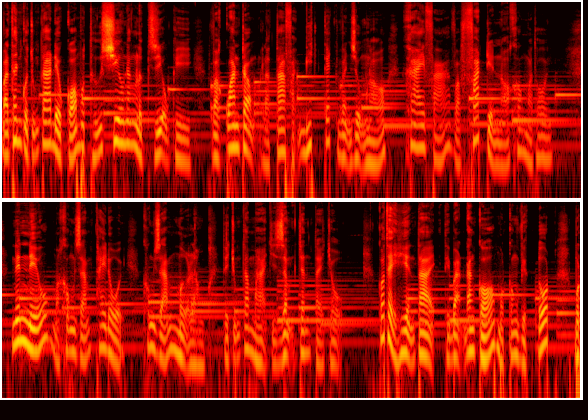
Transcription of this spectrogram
Bản thân của chúng ta đều có một thứ siêu năng lực diệu kỳ và quan trọng là ta phải biết cách vận dụng nó, khai phá và phát triển nó không mà thôi. Nên nếu mà không dám thay đổi, không dám mở lòng thì chúng ta mãi chỉ dậm chân tại chỗ có thể hiện tại thì bạn đang có một công việc tốt, một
